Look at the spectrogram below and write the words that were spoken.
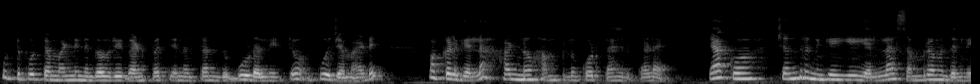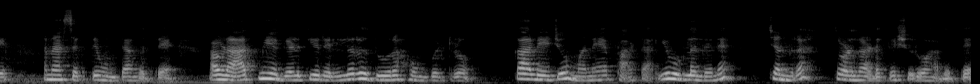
ಪುಟ್ಟ ಪುಟ್ಟ ಮಣ್ಣಿನ ಗೌರಿ ಗಣಪತಿಯನ್ನು ತಂದು ಗೂಡಲ್ಲಿಟ್ಟು ಪೂಜೆ ಮಾಡಿ ಮಕ್ಕಳಿಗೆಲ್ಲ ಹಣ್ಣು, ಹಂಪಲು ಕೊಡ್ತಾ ಇರ್ತಾಳೆ. ಯಾಕೋ ಚಂದ್ರನಿಗೆ ಈ ಎಲ್ಲ ಸಂಭ್ರಮದಲ್ಲಿ ಅನಾಸಕ್ತಿ ಉಂಟಾಗುತ್ತೆ. ಅವಳ ಆತ್ಮೀಯ ಗೆಳತಿಯರೆಲ್ಲರೂ ದೂರ ಹೋಗ್ಬಿಟ್ರು. ಕಾಲೇಜು, ಮನೆ, ಪಾಠ ಇವುಗಳಲ್ಲೇ ಚಂದ್ರ ತೊಳೆದಾಡೋಕ್ಕೆ ಶುರು ಆಗುತ್ತೆ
